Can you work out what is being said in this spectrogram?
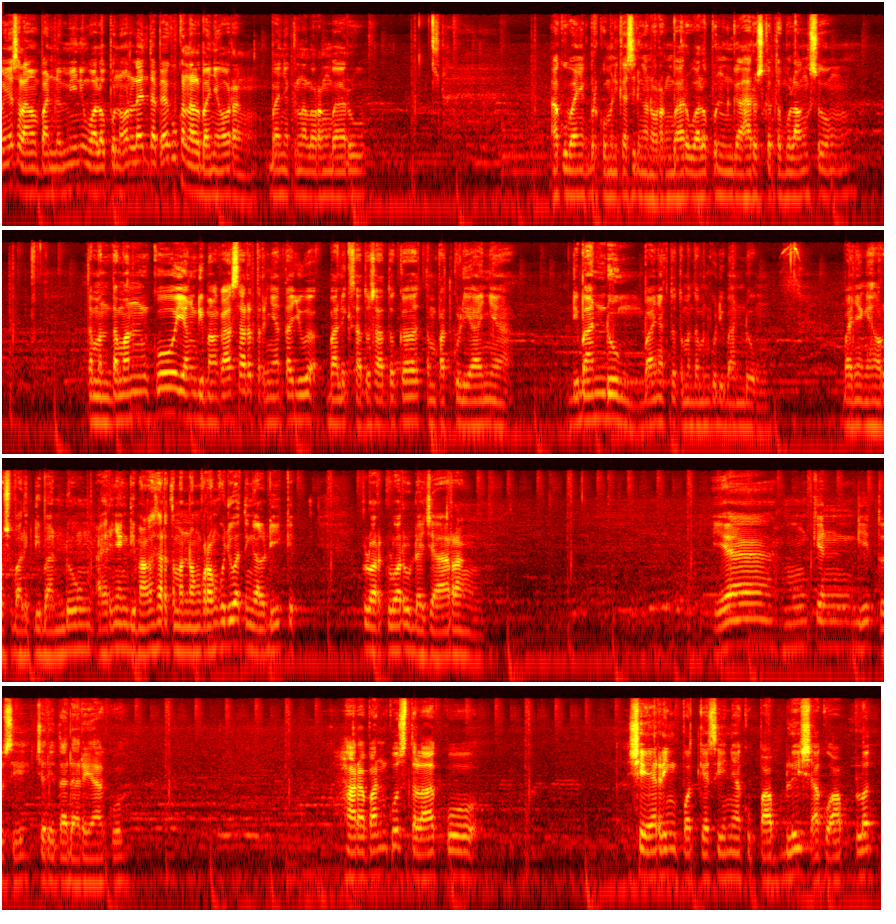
Pokoknya selama pandemi ini walaupun online tapi aku kenal banyak orang banyak kenal orang baru. Aku banyak berkomunikasi dengan orang baru walaupun nggak harus ketemu langsung. Teman-temanku yang di Makassar ternyata juga balik satu-satu ke tempat kuliahnya. Di Bandung banyak tuh teman-temanku di Bandung. Banyak yang harus balik di Bandung. Akhirnya yang di Makassar teman nongkrongku juga tinggal dikit. Keluar-keluar udah jarang. Ya mungkin gitu sih cerita dari aku harapanku setelah aku sharing podcast ini aku publish aku upload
